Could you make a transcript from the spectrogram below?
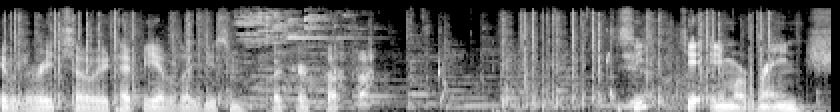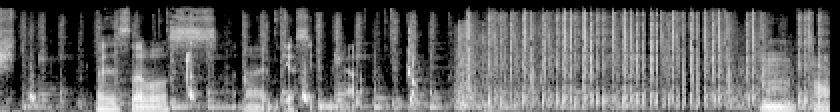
Able to reach, so we'd be able to use them quicker, but... Does he get any more range with his levels? I'm guessing not. Bum, bum,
